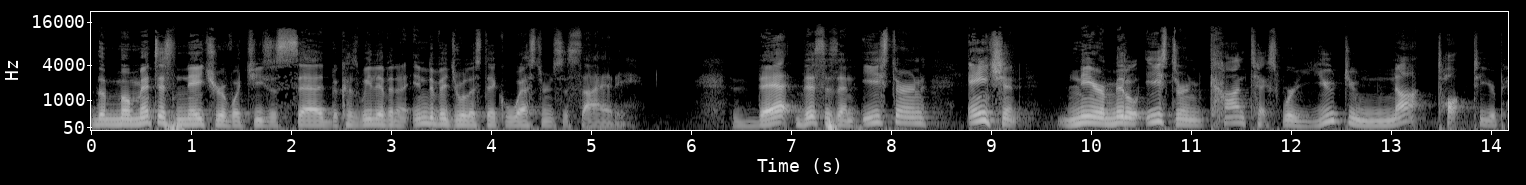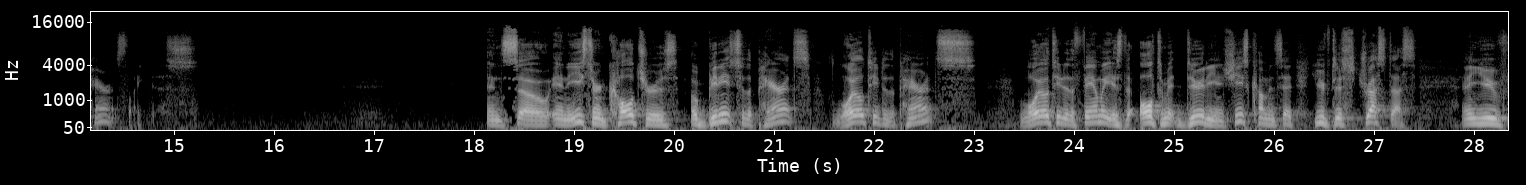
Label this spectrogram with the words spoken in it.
the momentous nature of what Jesus said because we live in an individualistic Western society. That this is an Eastern, ancient, near Middle Eastern context where you do not talk to your parents like this. And so, in Eastern cultures, obedience to the parents, loyalty to the parents, loyalty to the family is the ultimate duty. And she's come and said, You've distressed us, and you've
